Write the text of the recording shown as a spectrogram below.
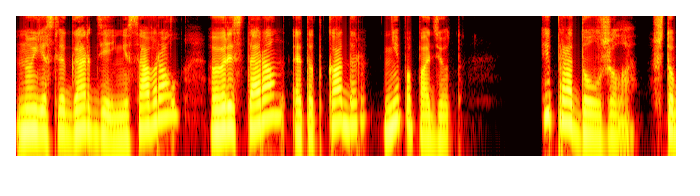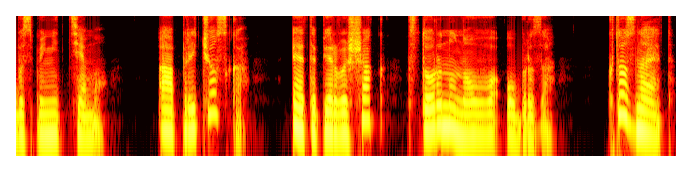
Но если Гордей не соврал, в ресторан этот кадр не попадет. И продолжила, чтобы сменить тему. А прическа это первый шаг в сторону нового образа. Кто знает,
